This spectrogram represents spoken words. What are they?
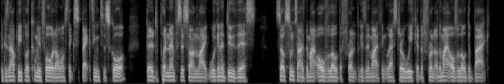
because now people are coming forward almost expecting to score. They're to put an emphasis on like we're going to do this so sometimes they might overload the front because they might think Leicester are weak at the front, or they might overload the back,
